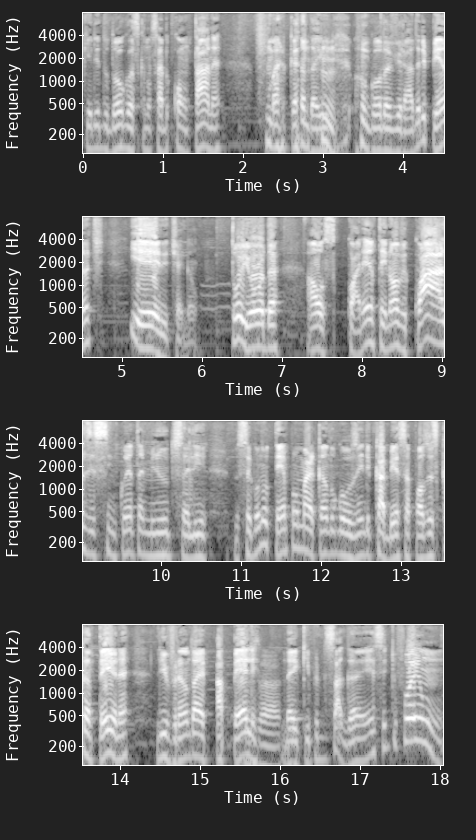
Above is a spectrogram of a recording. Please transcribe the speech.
querido Douglas que não sabe contar, né? Marcando aí hum. um gol da virada de pênalti. E ele, Tiagão, Toyota aos 49, quase 50 minutos ali do segundo tempo, marcando um golzinho de cabeça após o escanteio, né? Livrando a, a pele Exato. da equipe de Sagan. Esse que foi um,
